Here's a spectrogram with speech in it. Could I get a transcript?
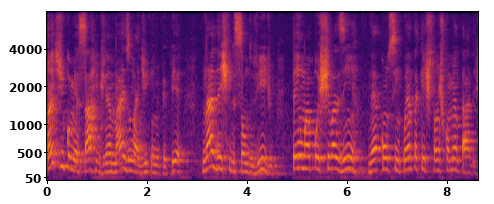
Antes de começarmos, né, mais uma dica MPP, na descrição do vídeo tem uma apostilazinha né, com 50 questões comentadas.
